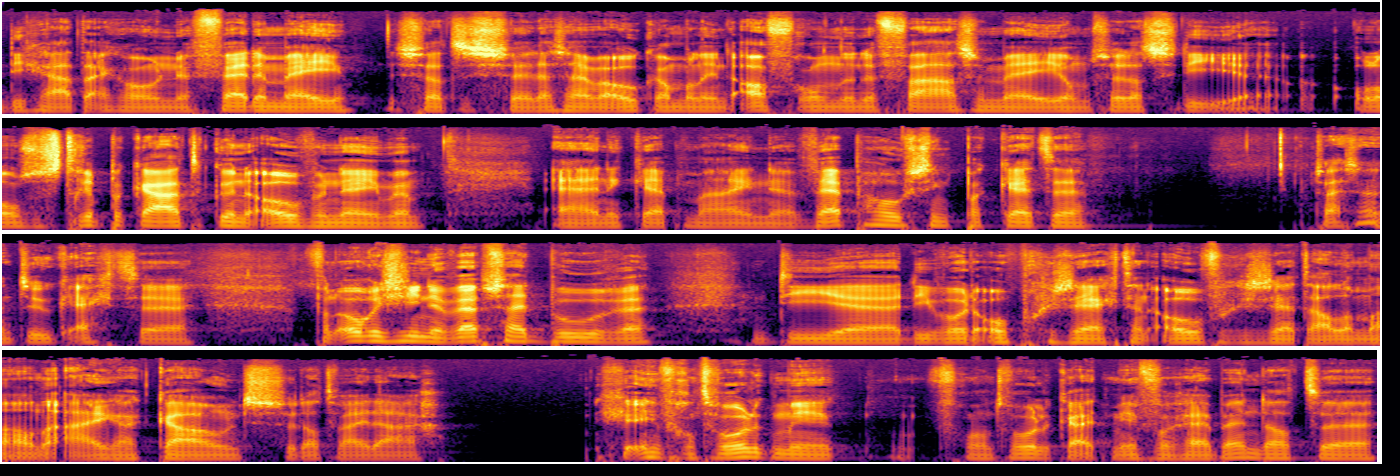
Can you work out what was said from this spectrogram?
die gaat daar gewoon verder mee. Dus dat is, daar zijn we ook allemaal in de afrondende fase mee. Om, zodat ze die, al onze strippenkaarten kunnen overnemen. En ik heb mijn webhosting pakketten wij zijn natuurlijk echt van origine websiteboeren. Die, die worden opgezegd en overgezet allemaal naar eigen accounts. Zodat wij daar geen verantwoordelijk meer, verantwoordelijkheid meer voor hebben. En dat, ja,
